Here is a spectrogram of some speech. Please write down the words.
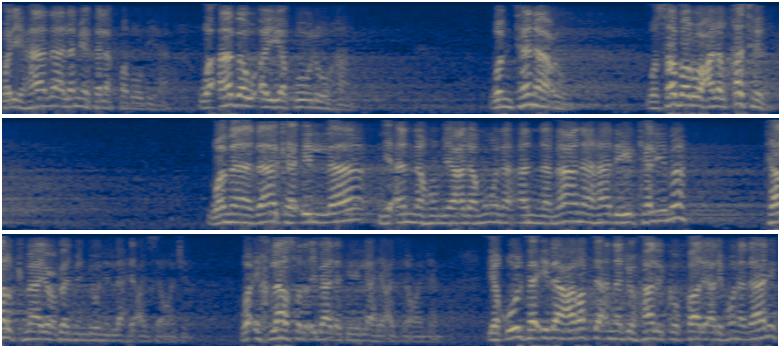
ولهذا لم يتلفظوا بها وأبوا أن يقولوها وامتنعوا وصبروا على القتل وما ذاك إلا لأنهم يعلمون أن معنى هذه الكلمة ترك ما يعبد من دون الله عز وجل وإخلاص العبادة لله عز وجل. يقول فإذا عرفت أن جهال الكفار يعرفون ذلك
